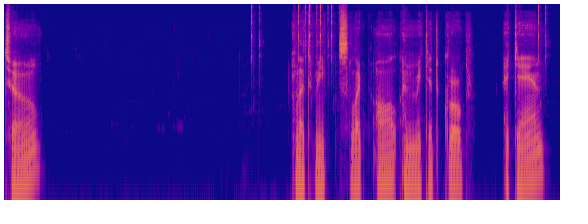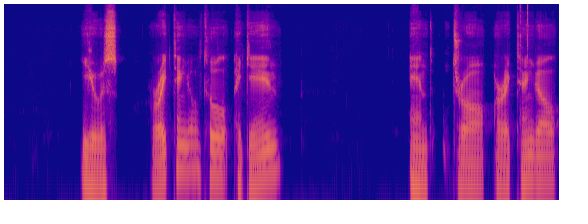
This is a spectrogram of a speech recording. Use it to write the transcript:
to let me select all and make it group. Again use rectangle tool again and draw a rectangle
